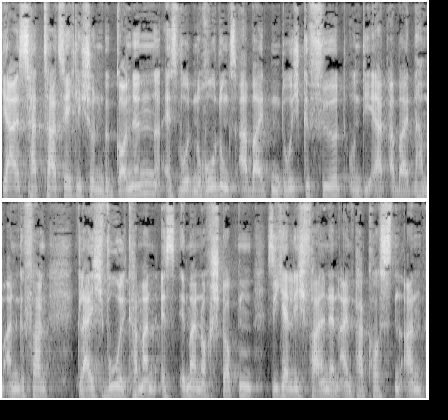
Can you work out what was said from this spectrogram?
Ja, es hat tatsächlich schon begonnen. Es wurden Rodungsarbeiten durchgeführt und die Erdarbeiten haben angefangen. Gleichwohl kann man es immer noch stoppen. Sicherlich fallen dann ein paar Kosten an,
